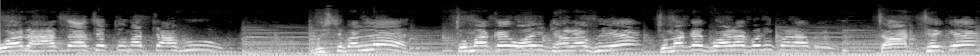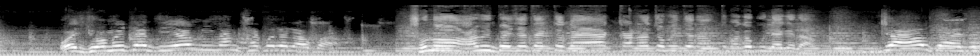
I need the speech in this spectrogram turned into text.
ওর হাতে আছে তোমার চাবু। বুঝতে পারলে? তোমাকে ওই ঢালা ভুয়ে তোমাকে গড়াগড়ি করাবে। তার থেকে ওই জমিটা দিয়ে মীমাংসা করে রাখবা শোনো আমি বেঁচে থাকতে এক কাঠা জমিতে না তোমাকে ভুলে গেলাম। যাও তাহলে।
